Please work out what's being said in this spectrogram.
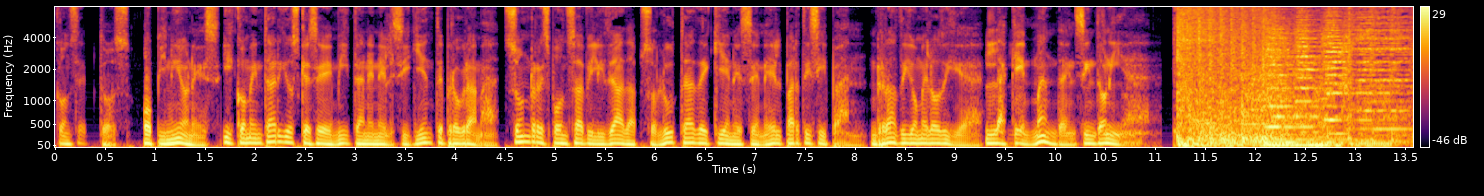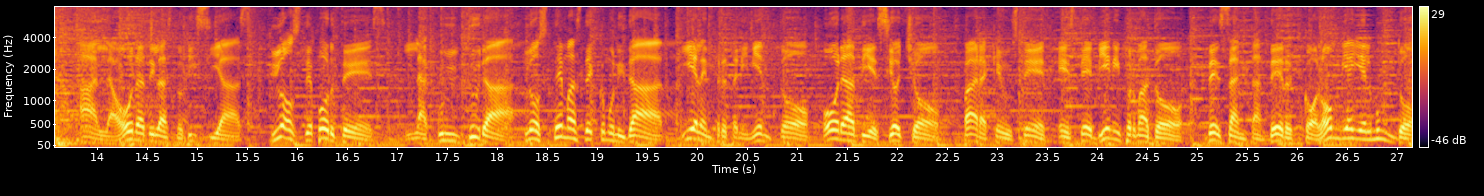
Conceptos, opiniones y comentarios que se emitan en el siguiente programa son responsabilidad absoluta de quienes en él participan. Radio Melodía, la que manda en sintonía. A la hora de las noticias, los deportes, la cultura, los temas de comunidad y el entretenimiento, hora 18, para que usted esté bien informado de Santander, Colombia y el mundo.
